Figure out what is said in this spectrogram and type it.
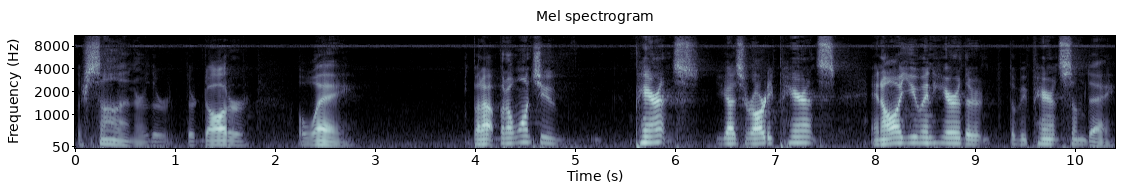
their son or their, their daughter away. But I, but I want you, parents, you guys are already parents, and all you in here, there'll be parents someday.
